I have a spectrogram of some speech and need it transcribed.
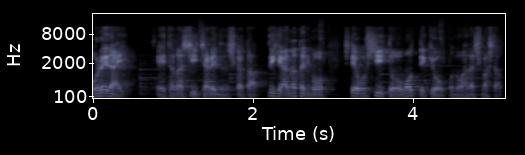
折れない、え正しいチャレンジの仕方、ぜひあなたにもしてほしいと思って今日このお話しました。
